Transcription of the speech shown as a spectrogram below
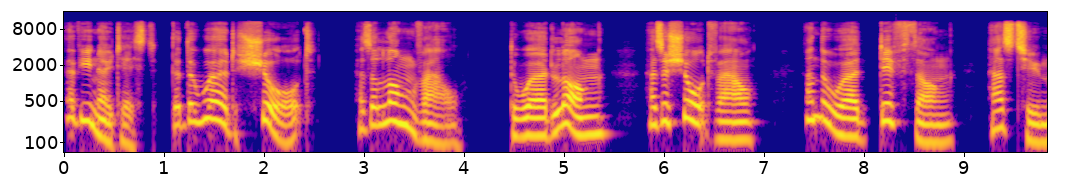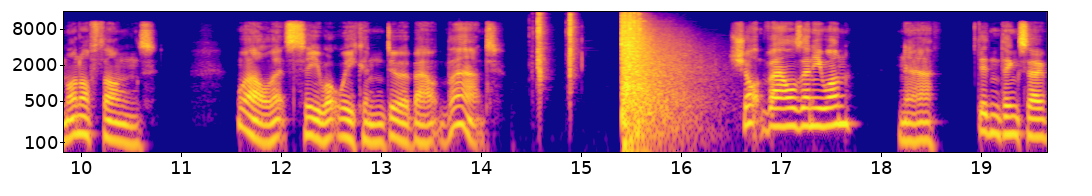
Have you noticed that the word short has a long vowel, the word long has a short vowel, and the word diphthong has two monophthongs? Well, let's see what we can do about that. Shot vowels, anyone? Nah, didn't think so.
